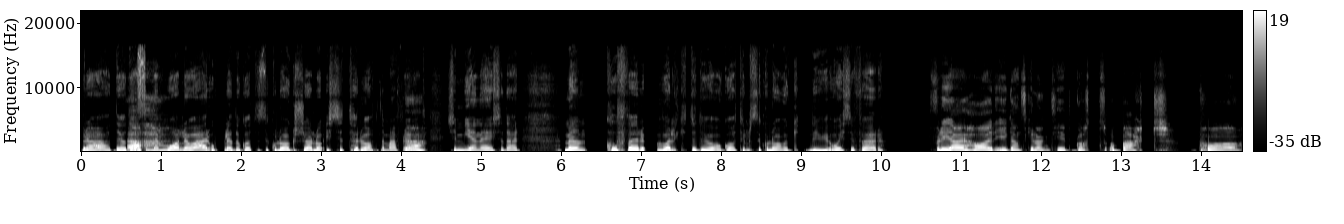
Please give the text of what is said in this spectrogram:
Bra. Det er jo det Ja. som er målet, og jeg har opplevd å gå til psykolog sjøl og ikke tørre å åpne meg for Ja. kjemien er ikke der. Men hvorfor valgte du å gå til psykolog nå og ikke før? Fordi jeg har i ganske lang tid gått og båret på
